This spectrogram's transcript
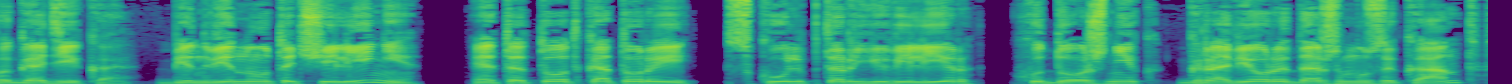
Погоди-ка, Бенвенуто Челини? Это тот, который скульптор, ювелир, художник, гравер и даже музыкант?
